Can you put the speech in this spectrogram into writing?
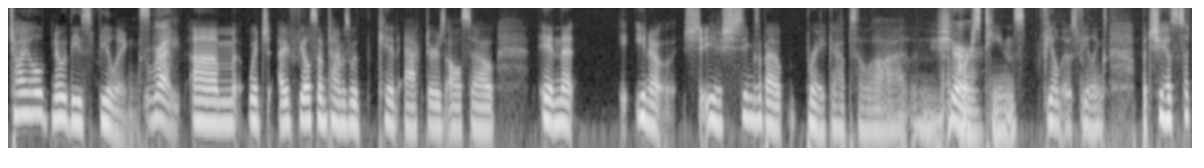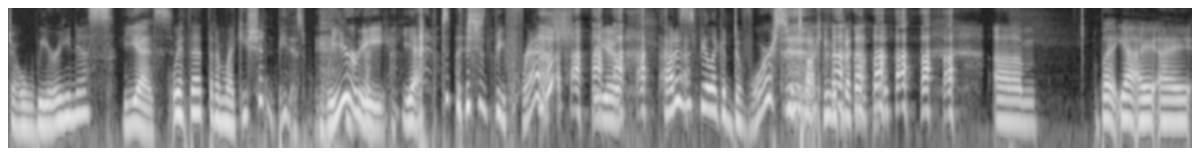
child know these feelings? Right. Um, which I feel sometimes with kid actors also, in that. You know, she, you know, she sings about breakups a lot, and Sure. of course, teens feel those feelings. But she has such a weariness Yes. with it that I'm like, you shouldn't be this weary yet. This should be fresh for you. How does this feel like a divorce you're talking about? um, but yeah, I,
